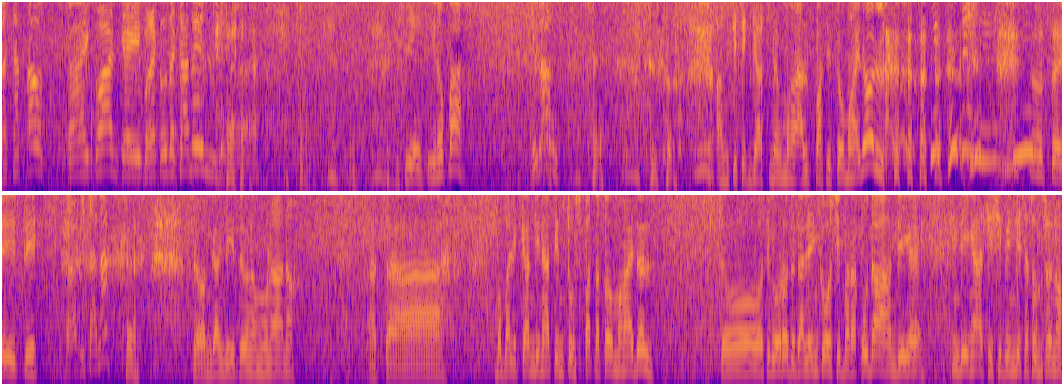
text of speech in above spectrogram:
Na shout out kay Kuan, kay Barracuda Channel. si sino pa Lang. so, ang titigas ng mga alpas ito mga idol Atay iti Sabi sana. So hanggang dito na muna no. At ah, babalikan din natin tong spot na to mga idol. So siguro dadalhin ko si Barracuda, hindi hindi nga si Sibindi sa Sunsun no.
